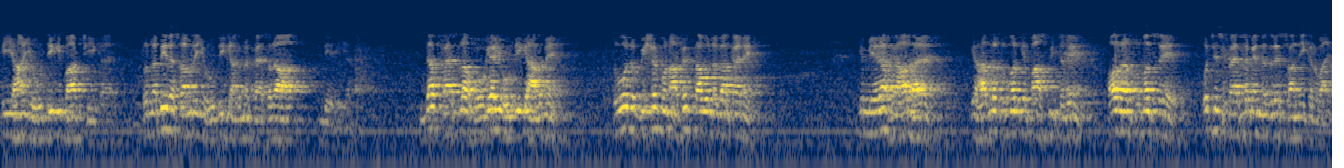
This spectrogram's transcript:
کہ یہاں یہودی کی بات ٹھیک ہے۔ تو نبی السلام نے یہودی کے حق میں فیصلہ دے دیا۔ جب فیصلہ ہو گیا یہودی کے حال میں، تو وہ جو بشر منافق تھا، وہ لگا کہنے کہ میرا خیال ہے کہ حضرت عمر کے پاس بھی چلیں اور حضرت عمر سے کچھ اس پیسے میں نظر ثانی کروائیں۔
